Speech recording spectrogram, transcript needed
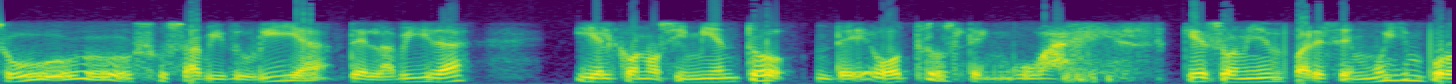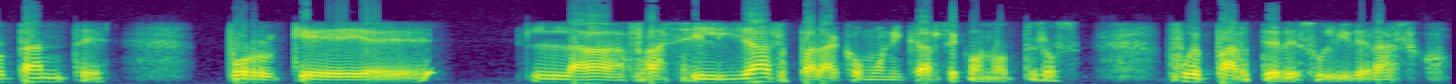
Su, su sabiduría de la vida y el conocimiento de otros lenguajes, que eso a mí me parece muy importante porque la facilidad para comunicarse con otros fue parte de su liderazgo.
